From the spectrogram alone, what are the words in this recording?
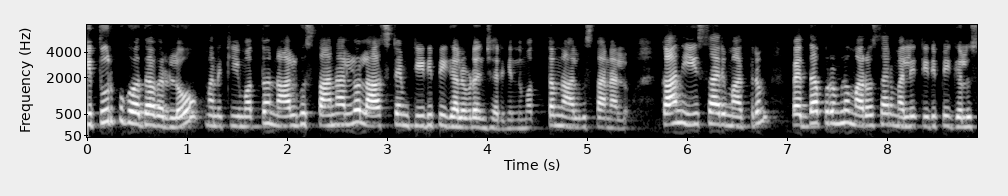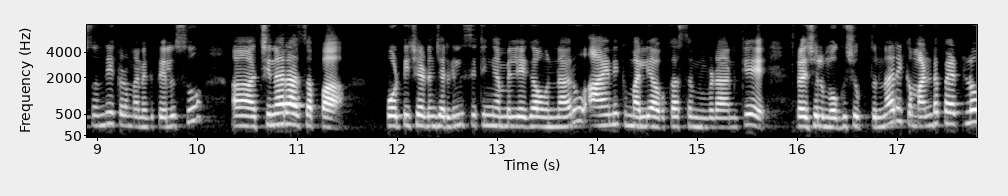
ఈ తూర్పుగోదావరిలో మనకి మొత్తం నాలుగు స్థానాల్లో లాస్ట్ టైం టీడీపీ గెలవడం జరిగింది. మొత్తం నాలుగు స్థానాల్లో. కానీ ఈసారి మాత్రం పెద్దాపురంలో మరోసారి మళ్ళీ టీడీపీ గెలుస్తుంది. ఇక్కడ మనకు తెలుసు చినరాజప్ప పోటీ చేయడం జరిగింది. సిట్టింగ్ ఎమ్మెల్యేగా ఉన్నారు. ఆయనకి మళ్ళీ అవకాశం ఇవ్వడానికే ప్రజలు మొగ్గు చూపుతున్నారు. ఇక మండపేటలో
